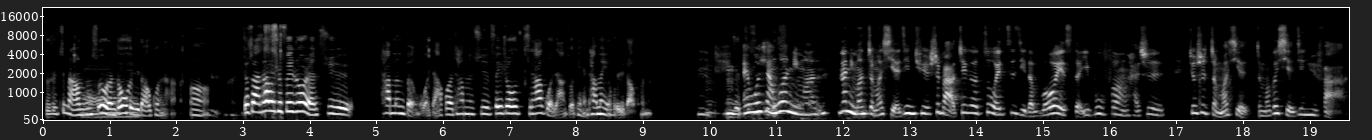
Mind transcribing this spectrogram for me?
就是基本上所有人都会遇到困难，嗯，就算他们是非洲人去他们本国家，或者他们去非洲其他国家做田野，他们也会遇到困难。嗯，哎，我想问你们，那你们怎么写进去？是把这个作为自己的 voice 的一部分，还是就是怎么写，怎么个写进去法？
